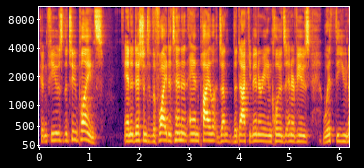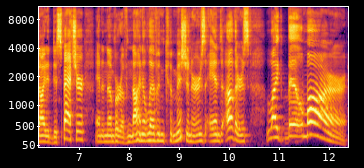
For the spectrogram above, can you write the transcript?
confused the two planes. In addition to the flight attendant and pilot, the documentary includes interviews with the United Dispatcher and a number of 9 11 commissioners and others like Bill Maher.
